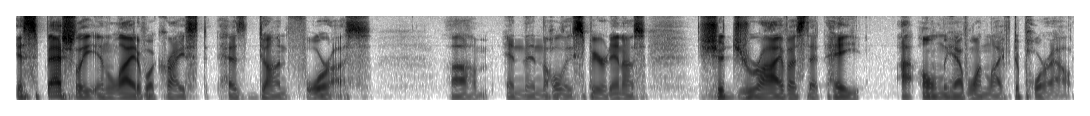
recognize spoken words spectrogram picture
especially in light of what Christ has done for us. Um, and then the Holy Spirit in us should drive us that, hey, I only have one life to pour out.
